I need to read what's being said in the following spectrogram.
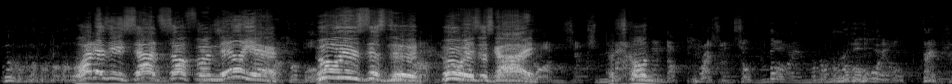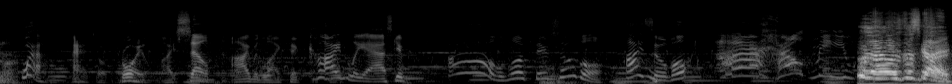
Why does he sound so familiar? Who is this dude? Who is this guy? It's called. In the presence of my royal figure. Well, as a royal myself, I would like to kindly ask if. Oh, look, there's Zooble. Hi, Zooble. Ah, help me, you. Who the hell is this guy?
